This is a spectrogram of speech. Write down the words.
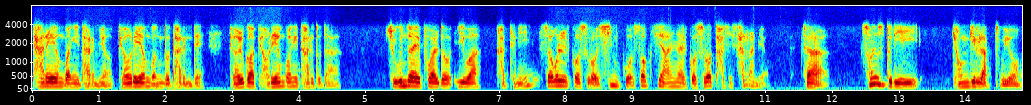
달의 영광이 다르며 별의 영광도 다른데 별과 별의 영광이 다르도다. 죽은 자의 부활도 이와 같으니 썩을 것으로 심고 썩지 아니할 것으로 다시 살아나며 자 선수들이 경기를 앞두고요.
